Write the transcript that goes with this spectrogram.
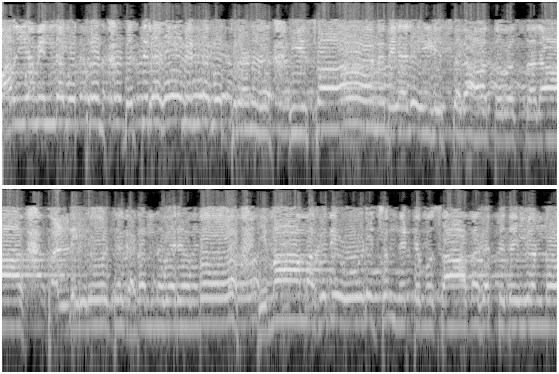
മറിയമിന്റെ പുത്രൻ ബത്തിലഹേമിന്റെ പുത്രൻ ഈസാ നബി അലൈഹി സ്വലാത്തു വസ്സലാം. പള്ളിയിലോട്ട് കടന്നു വരുമ്പോ ഇമാം മഹദി ഓടിച്ചെന്നിട്ട് മുസാബഹത്ത് ചെയ്യുന്നു.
